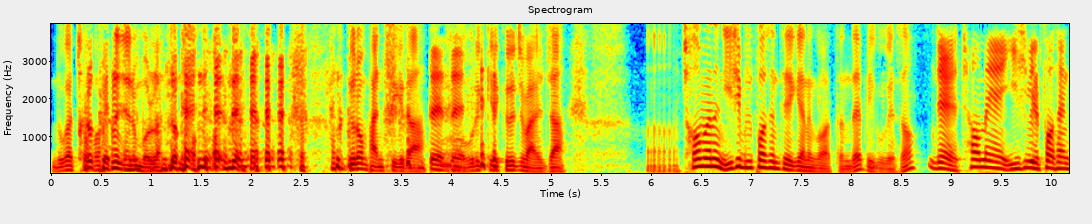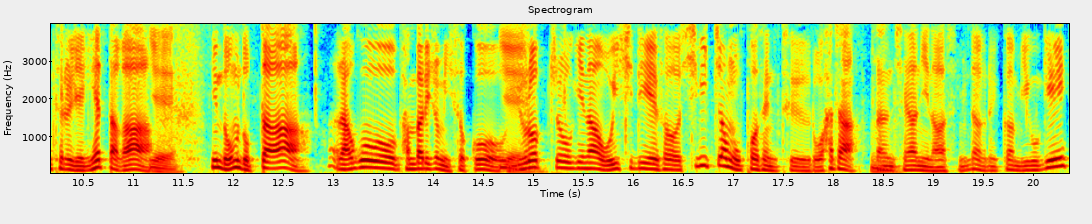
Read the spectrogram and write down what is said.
누가 처벌하는지는 몰라도 하여튼 그런 반칙이다. 네네. 어, 우리끼리 그러지 말자. 어, 처음에는 21% 얘기하는 것 같던데 미국에서. 네, 처음에 21%를 얘기했다가 예. 이 너무 높다라고 반발이 좀 있었고 예. 유럽 쪽이나 OECD에서 12.5%로 하자라는 음. 제안이 나왔습니다. 그러니까 미국이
